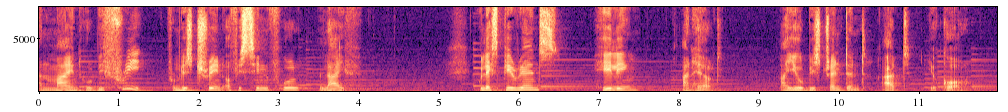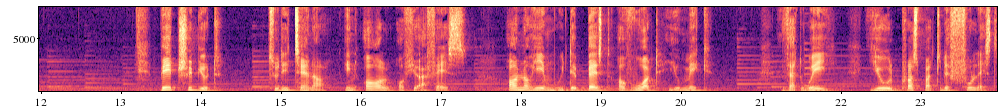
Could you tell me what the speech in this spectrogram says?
and mind will be free from the strain of a sinful life. Will experience healing and health, and you'll be strengthened at your core. Pay tribute to the eternal in all of your affairs. Honor Him with the best of what you make. That way, you will prosper to the fullest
